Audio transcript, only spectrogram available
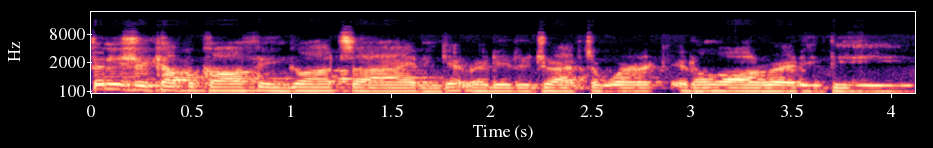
finish your cup of coffee and go outside and get ready to drive to work, it'll already be,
